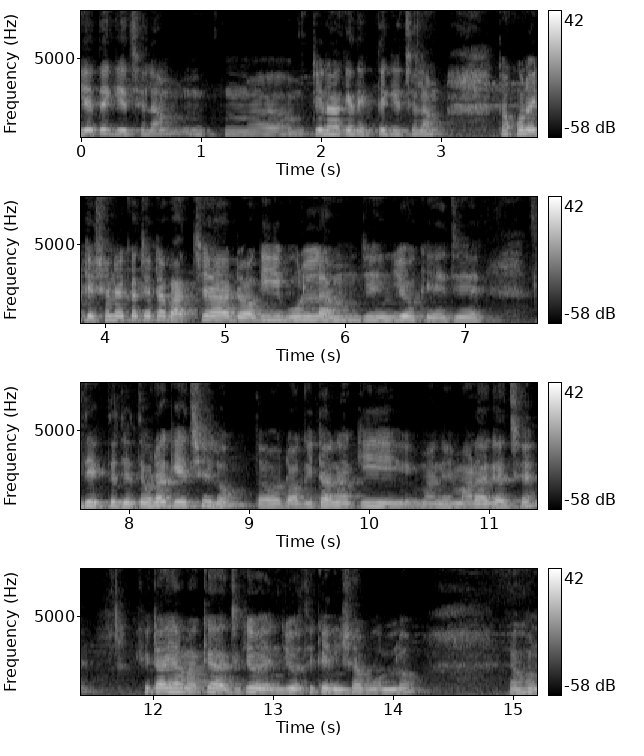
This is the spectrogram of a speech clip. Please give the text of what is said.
ইয়েতে গিয়েছিলাম টিনাকে দেখতে গিয়েছিলাম, তখন ওই স্টেশনের কাছে একটা বাচ্চা ডগি বললাম যে এনজিওকে যে দেখতে যেতে। ওরা গিয়েছিল, তো ডগিটা নাকি মানে মারা গেছে। সেটাই আমাকে আজকে এনজিও থেকে নিশা বলল। এখন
